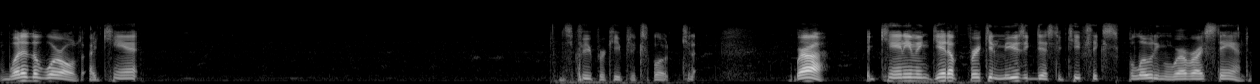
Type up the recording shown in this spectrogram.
What in the world? I can't. This creeper keeps exploding. Can I... Bruh. I can't even get a freaking music disc. It keeps exploding wherever I stand.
